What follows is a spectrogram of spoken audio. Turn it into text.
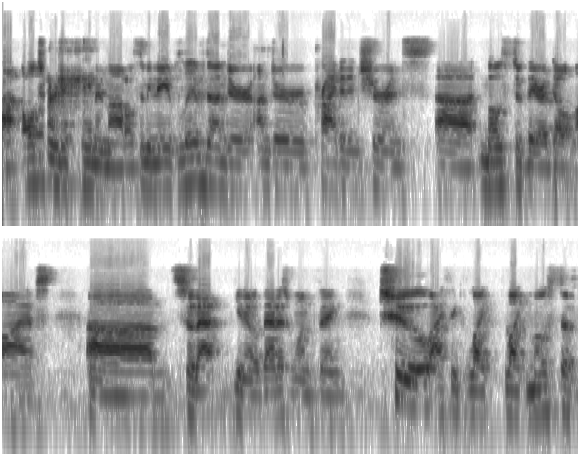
uh, alternative payment models. I mean, they've lived under under private insurance uh, most of their adult lives, um, so that you know that is one thing. Two, I think like like most of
